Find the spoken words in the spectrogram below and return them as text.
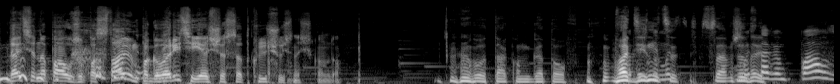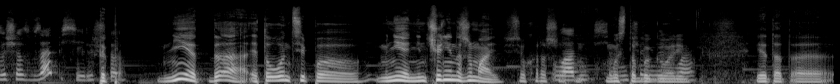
дайте на паузу поставим, поговорите, я сейчас отключусь на секунду. Вот так он готов. В Подожди, мы- 11 сам же... Мы ставим паузу сейчас в записи или что? Нет, да, это он типа... Не, ничего не нажимай, все хорошо. Ладно, все. Мы с тобой говорим. Этот, э,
